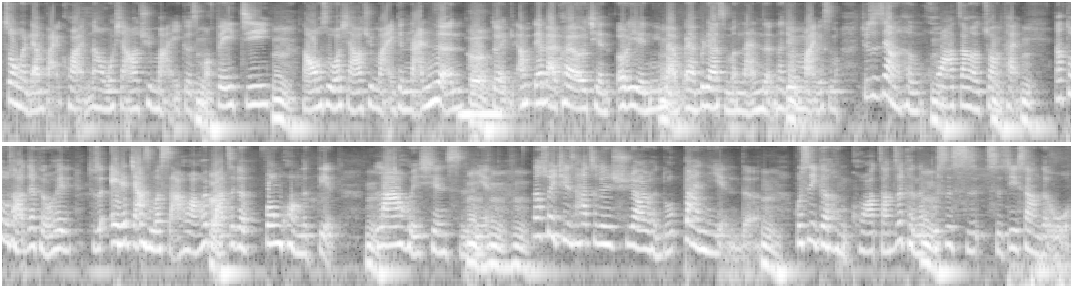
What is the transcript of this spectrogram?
中了两百块，那我想要去买一个什么飞机，然后是我想要去买一个男人，嗯。对，两两百块而且而言，你买买不了什么男人，那就买一个什么，就是这样很夸张的状态。那吐槽就可能会就是哎、讲什么傻话，会把这个疯狂的点拉回现实面。那所以其实他这个需要有很多扮演的，或是一个很夸张，这可能不是实实际上的我。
